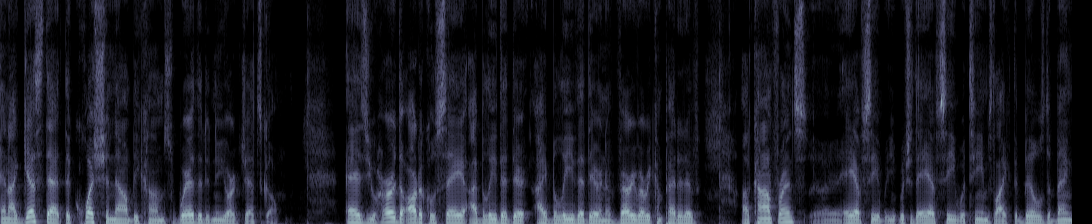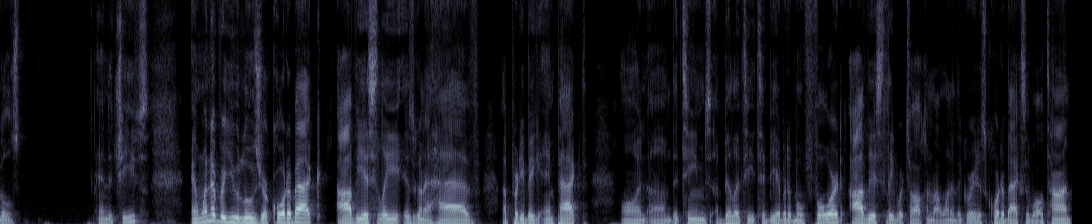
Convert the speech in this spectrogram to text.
And I guess that the question now becomes where did the New York Jets go? As you heard the article say, I believe that they're I believe that they're in a very very competitive uh, conference, uh, AFC, which is the AFC with teams like the Bills, the Bengals, and the Chiefs. And whenever you lose your quarterback, obviously is going to have a pretty big impact on um, the team's ability to be able to move forward. Obviously, we're talking about one of the greatest quarterbacks of all time.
